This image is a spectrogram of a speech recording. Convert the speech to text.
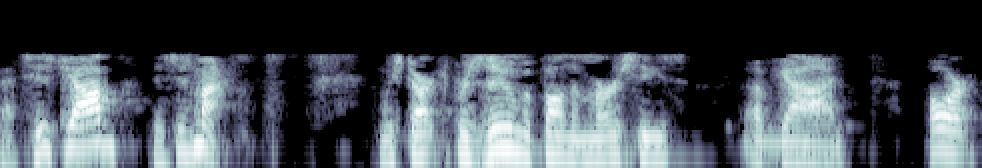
That's His job. This is mine. We start to presume upon the mercies of God or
